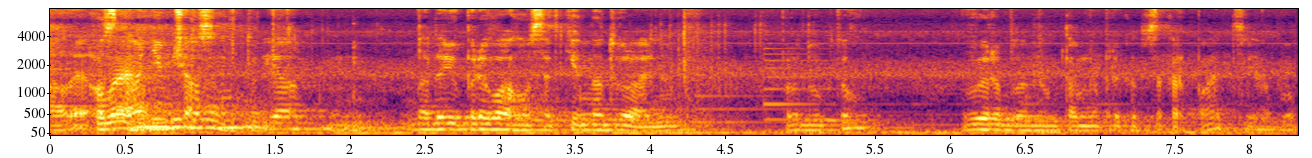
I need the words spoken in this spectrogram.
Але Колеги. останнім часом я надаю перевагу все-таки натуральним продуктам, виробленим там, наприклад, в Закарпатті або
